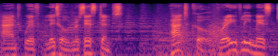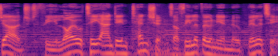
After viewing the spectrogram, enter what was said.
and with little resistance, Patkul gravely misjudged the loyalty and intentions of the Livonian nobility.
